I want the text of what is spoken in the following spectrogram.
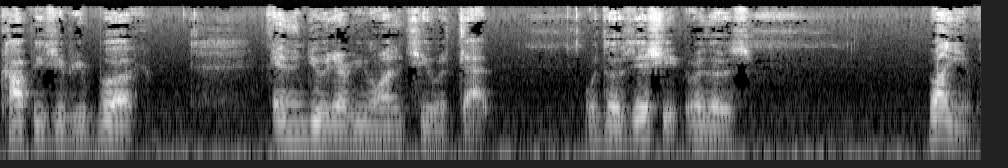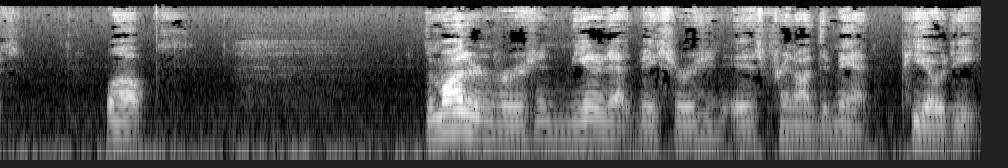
copies of your book, and then do whatever you wanted to with that, with those issues or those volumes. Well, the modern version, the internet based version, is print on demand, POD. You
